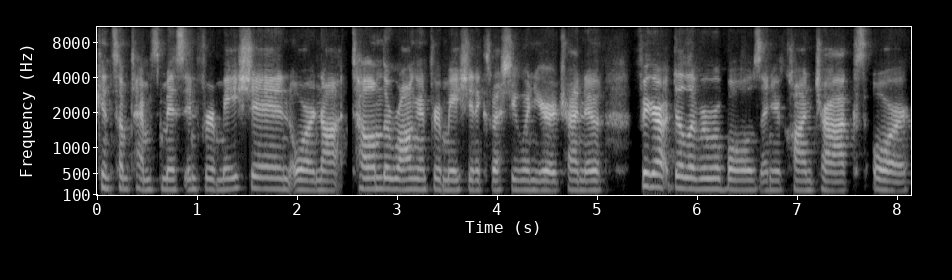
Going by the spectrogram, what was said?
can sometimes miss information or not tell them the wrong information, especially when you're trying to figure out deliverables and your contracts or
